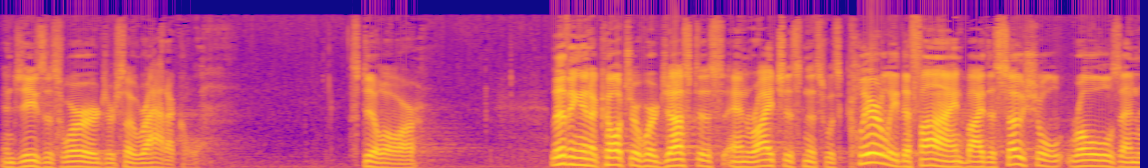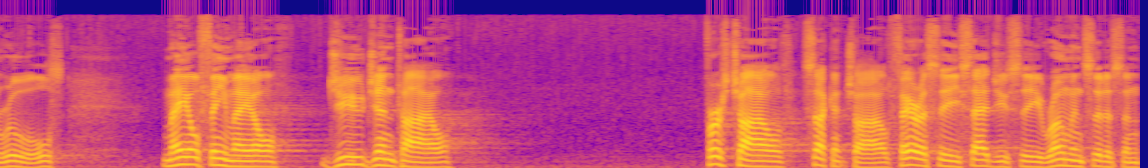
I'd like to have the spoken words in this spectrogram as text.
and Jesus' words are so radical. Still are. Living in a culture where justice and righteousness was clearly defined by the social roles and rules male, female, Jew, Gentile, first child, second child, Pharisee, Sadducee, Roman citizen,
